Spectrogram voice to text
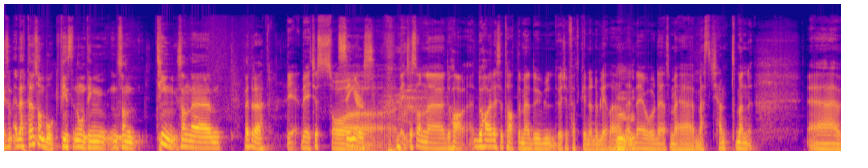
liksom, er dette en sånn bok? Fins det noen ting sånn ting sånn eh, dere det? Det, det er ikke så Singers. Det er ikke sånn eh, Du har, du har det sitatet med du, 'du er ikke født kvinne, du blir det'. det. Det er jo det som er mest kjent. Men eh,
